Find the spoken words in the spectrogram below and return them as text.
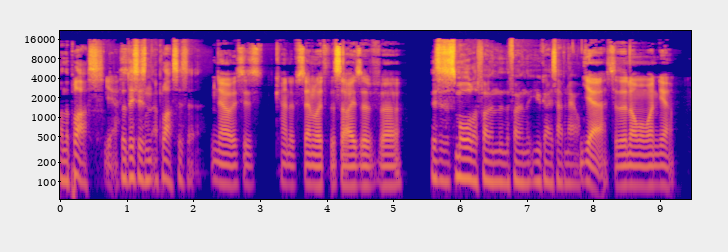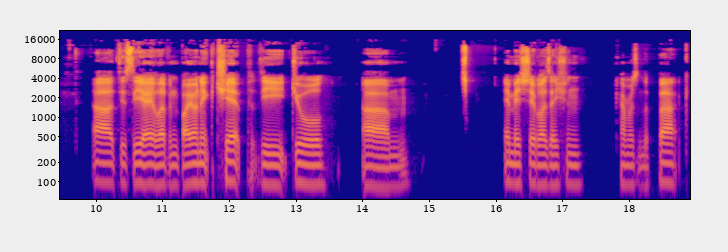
on the plus. Yes. but this isn't a plus, is it? No, this is kind of similar to the size of uh, This is a smaller phone than the phone that you guys have now. yeah, so the normal one, yeah. Uh, there's the A11 Bionic chip, the dual um, image stabilization cameras in the back,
